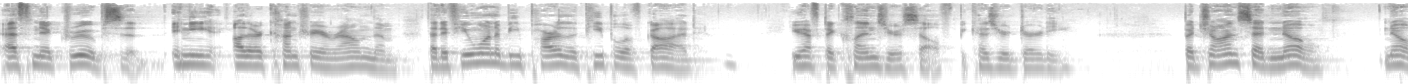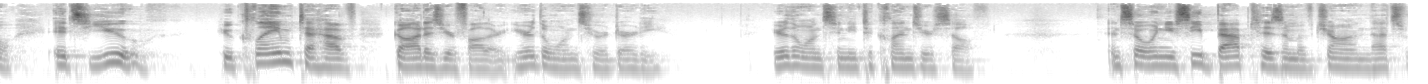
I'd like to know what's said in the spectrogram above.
ethnic groups, any other country around them, that if you want to be part of the people of God, you have to cleanse yourself because you're dirty. But John said, No, no, it's you who claim to have God as your father. You're the ones who are dirty. You're the ones who need to cleanse yourself. And so when you see baptism of John, that's,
